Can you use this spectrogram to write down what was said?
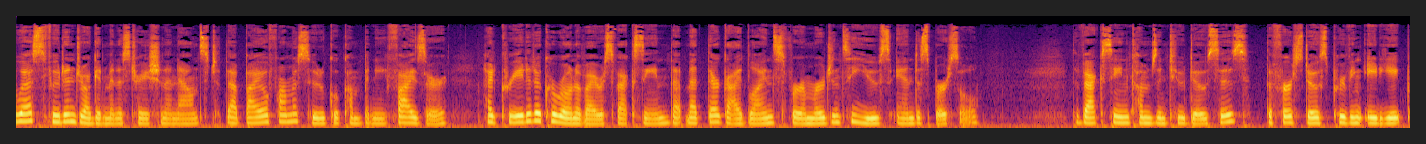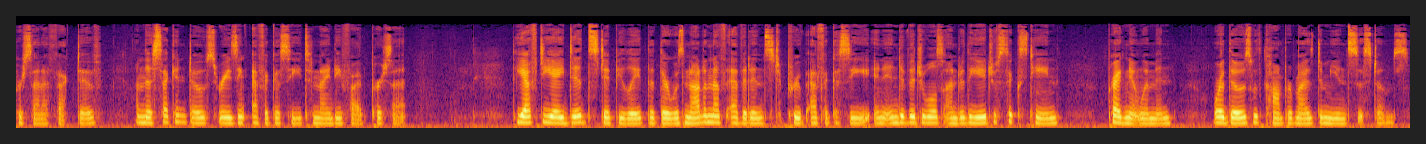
U.S. Food and Drug Administration announced that biopharmaceutical company Pfizer had created a coronavirus vaccine that met their guidelines for emergency use and dispersal. The vaccine comes in two doses, the first dose proving 88% effective, and the second dose raising efficacy to 95%. The FDA did stipulate that there was not enough evidence to prove efficacy in individuals under the age of 16, pregnant women, or those with compromised immune systems.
